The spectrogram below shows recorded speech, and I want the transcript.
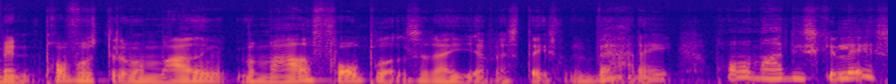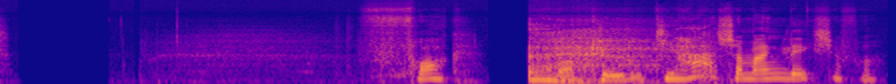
Men prøv at forestille dig, hvor meget, hvor meget forberedelse der er i at være statsminister hver dag. Prøv, hvor meget de skal læse. Fuck, hvor kedeligt. De har så mange lektier for.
